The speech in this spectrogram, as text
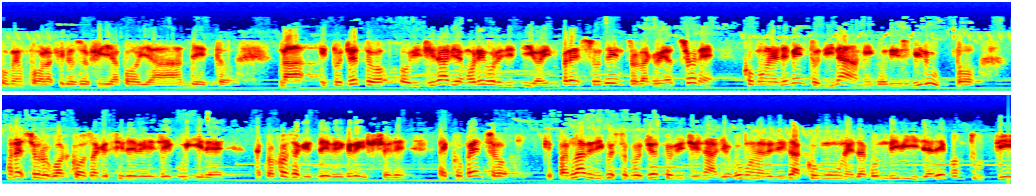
come un po' la filosofia poi ha detto, ma il progetto originario e amorevole di Dio è impresso dentro la creazione come un elemento dinamico di sviluppo, non è solo qualcosa che si deve eseguire, è qualcosa che deve crescere. Ecco, penso che parlare di questo progetto originario come un'eredità comune da condividere con tutti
